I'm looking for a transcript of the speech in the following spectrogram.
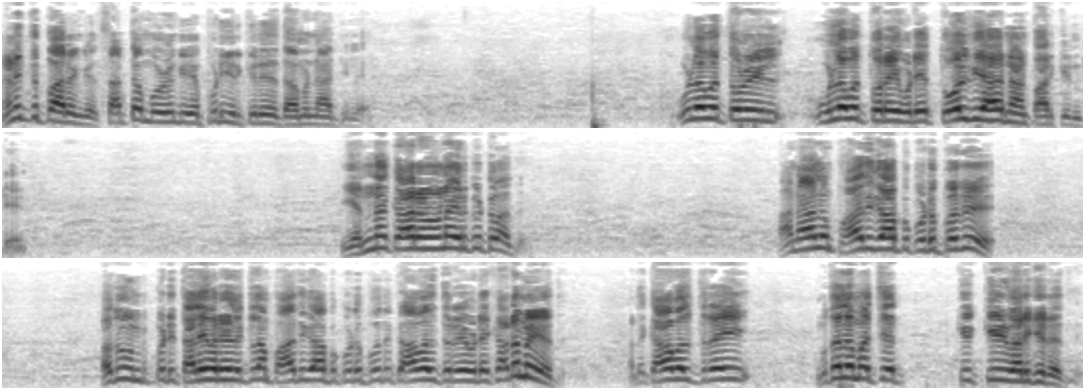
நினைத்து பாருங்கள் சட்டம் ஒழுங்கு எப்படி இருக்கிறது தமிழ்நாட்டில்? உளவுத்துறையில் உளவுத்துறையுடைய தோல்வியாக நான் பார்க்கின்றேன். என்ன காரணம்னா இருக்கட்டும் அது. ஆனாலும் பாதுகாப்பு கொடுப்பது அதுவும் இப்படி தலைவர்களுக்கெல்லாம் பாதுகாப்பு கொடுப்பது காவல்துறையுடைய கடமை அது. அந்த காவல்துறை முதலமைச்சருக்கு கீழ் வருகிறது.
